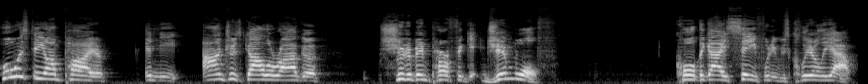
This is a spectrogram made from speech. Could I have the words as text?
who was the umpire in the Andres Galarraga should have been perfect? Jim Wolf called the guy safe when he was clearly out.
